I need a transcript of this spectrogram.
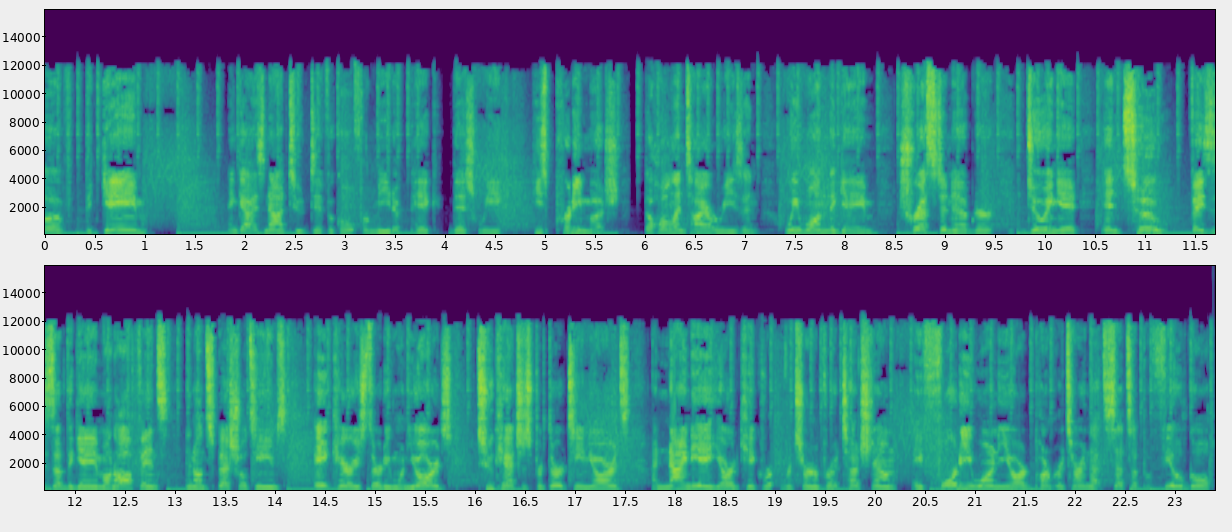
of the game. And guys, not too difficult for me to pick this week. He's pretty much the whole entire reason we won the game. Trestan Ebner doing it in two phases of the game on offense and on special teams. Eight carries, 31 yards, two catches for 13 yards, a 98 yard kick re- return for a touchdown, a 41 yard punt return that sets up a field goal,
